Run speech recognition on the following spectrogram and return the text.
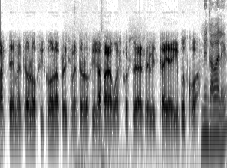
parte meteorológico, la predicción meteorológica para aguas costeras de Vizcaya y Guipúzcoa. Venga, vale.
